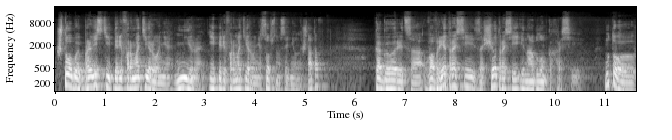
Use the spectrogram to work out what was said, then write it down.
чтобы провести переформатирование мира и переформатирование, собственно, Соединенных Штатов, как говорится, во вред России, за счет России и на обломках России. Ну, то,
